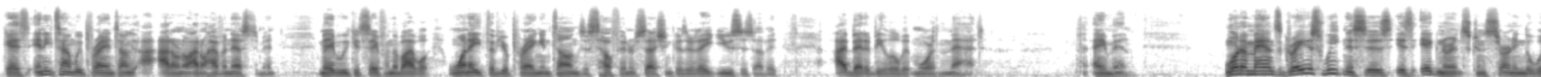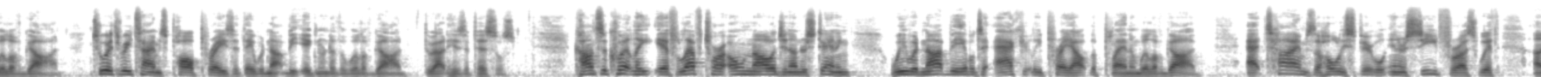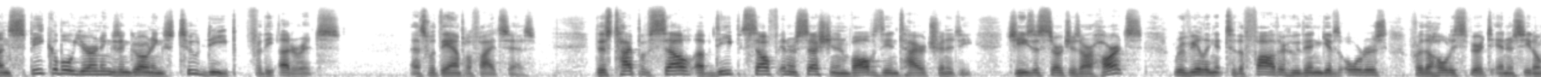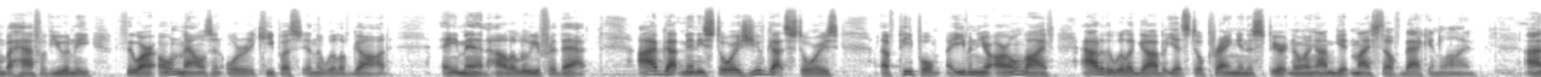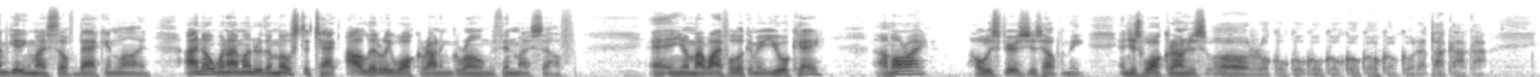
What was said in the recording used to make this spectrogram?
Because anytime we pray in tongues, I, I, don't know, I don't have an estimate. Maybe we could say from the Bible, one eighth of your praying in tongues is self intercession because there's eight uses of it. I bet it'd be a little bit more than that. Amen. One of man's greatest weaknesses is ignorance concerning the will of God. Two or three times, Paul prays that they would not be ignorant of the will of God throughout his epistles. Consequently, if left to our own knowledge and understanding, we would not be able to accurately pray out the plan and will of God. At times, the Holy Spirit will intercede for us with unspeakable yearnings and groanings too deep for the utterance. That's what the Amplified says. This type of self of deep self-intercession involves the entire Trinity. Jesus searches our hearts, revealing it to the Father, who then gives orders for the Holy Spirit to intercede on behalf of you and me through our own mouths in order to keep us in the will of God. Amen. Hallelujah for that. I've got many stories. You've got stories of people, even in your, our own life, out of the will of God, but yet still praying in the Spirit, knowing I'm getting myself back in line. I'm getting myself back in line. I know when I'm under the most attack, I'll literally walk around and groan within myself. And, and you know, my wife will look at me, You okay? I'm all right. Holy Spirit's just helping me. And just walk around just, oh, go, go, go, go, go, go, go, go, rap,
